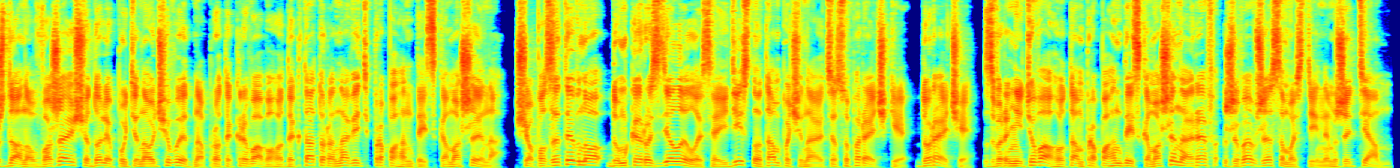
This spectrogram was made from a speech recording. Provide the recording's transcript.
Жданов вважає, що доля Путіна очевидна проти кривавого диктатора навіть пропагандистська машина. Що позитивно, думки розділилися, і дійсно там починаються суперечки. До речі, зверніть увагу, там пропагандистська машина РФ живе вже самостійним життям життям,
